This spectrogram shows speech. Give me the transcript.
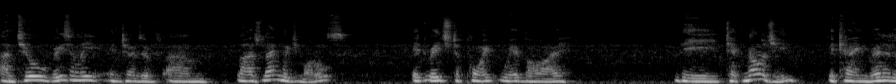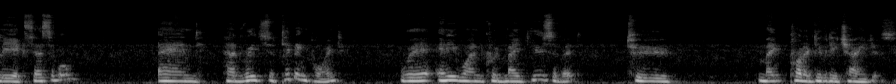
Until recently, in terms of um, large language models, it reached a point whereby the technology became readily accessible and had reached a tipping point where anyone could make use of it to make productivity changes.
